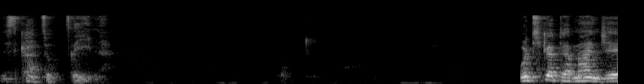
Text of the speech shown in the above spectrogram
isikhathi sokugcina. Uthi kodwa manje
